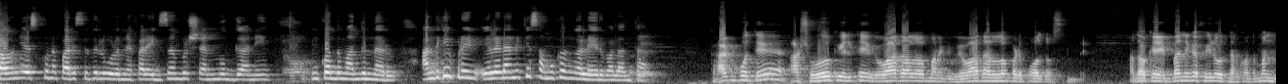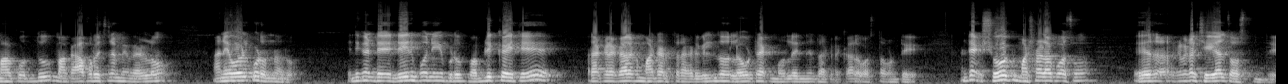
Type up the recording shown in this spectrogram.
డౌన్ చేసుకున్న పరిస్థితులు కూడా ఉన్నాయి. ఫర్ ఎగ్జాంపుల్ షణ్ముఖ్ కానీ ఇంకొంతమంది ఉన్నారు. అందుకే ఇప్పుడు వెళ్ళడానికి సముఖంగా లేరు వాళ్ళంతా. కాకపోతే ఆ షోకి వెళ్తే వివాదాల్లో మనకి వివాదాల్లో పడిపోవాల్సి వస్తుంది. అదొక ఇబ్బందిగా ఫీల్ అవుతున్నారు. కొంతమంది మాకు వద్దు మాకు ఆఫర్ వచ్చినా మేము వెళ్ళం అనేవాళ్ళు కూడా ఉన్నారు. ఎందుకంటే లేనిపోని ఇప్పుడు పబ్లిక్ అయితే రకరకాలుగా మాట్లాడతారు. అక్కడికి వెళ్ళిందో లవ్ ట్రాక్ మొదలైంది రకరకాలు వస్తూ ఉంటాయి. అంటే షోకి మసాలా కోసం ఏ రకరకాలు చేయాల్సి వస్తుంది.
